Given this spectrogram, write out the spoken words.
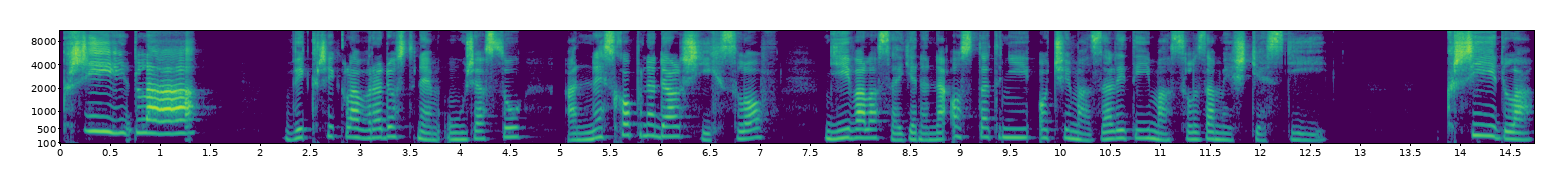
Křídla! Vykřikla v radostném úžasu a neschopna dalších slov dívala se jen na ostatní očima zalitýma slzami štěstí. Křídla!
